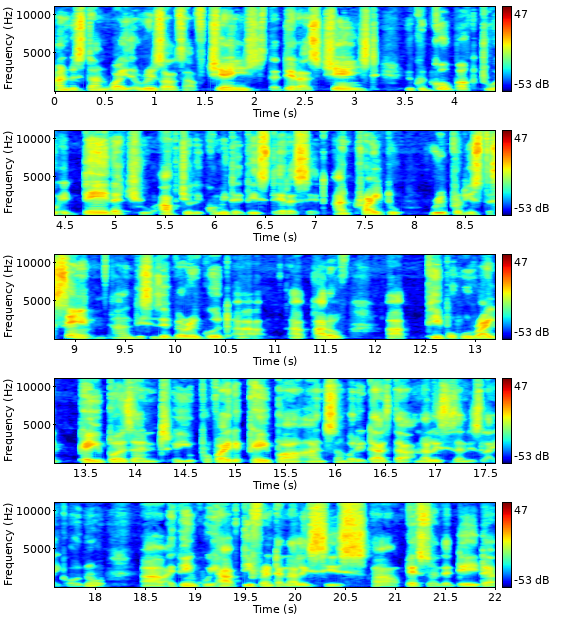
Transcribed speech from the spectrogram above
understand why the results have changed, the data has changed, you could go back to a day that you actually committed this data set and try to reproduce the same. And this is a very good uh, uh, part of uh, people who write papers and you provide a paper and somebody does the analysis and is like, oh no, uh, I think we have different analysis uh, based on the data.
